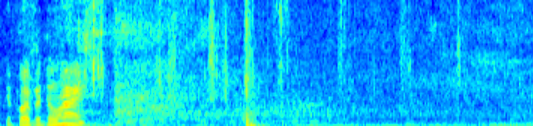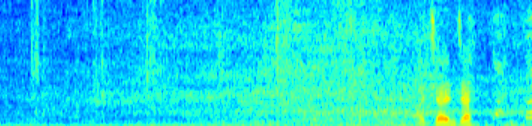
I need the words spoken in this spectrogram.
เดี๋ยวเปิดประตูให้ เอาเชิญจ้ะก็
